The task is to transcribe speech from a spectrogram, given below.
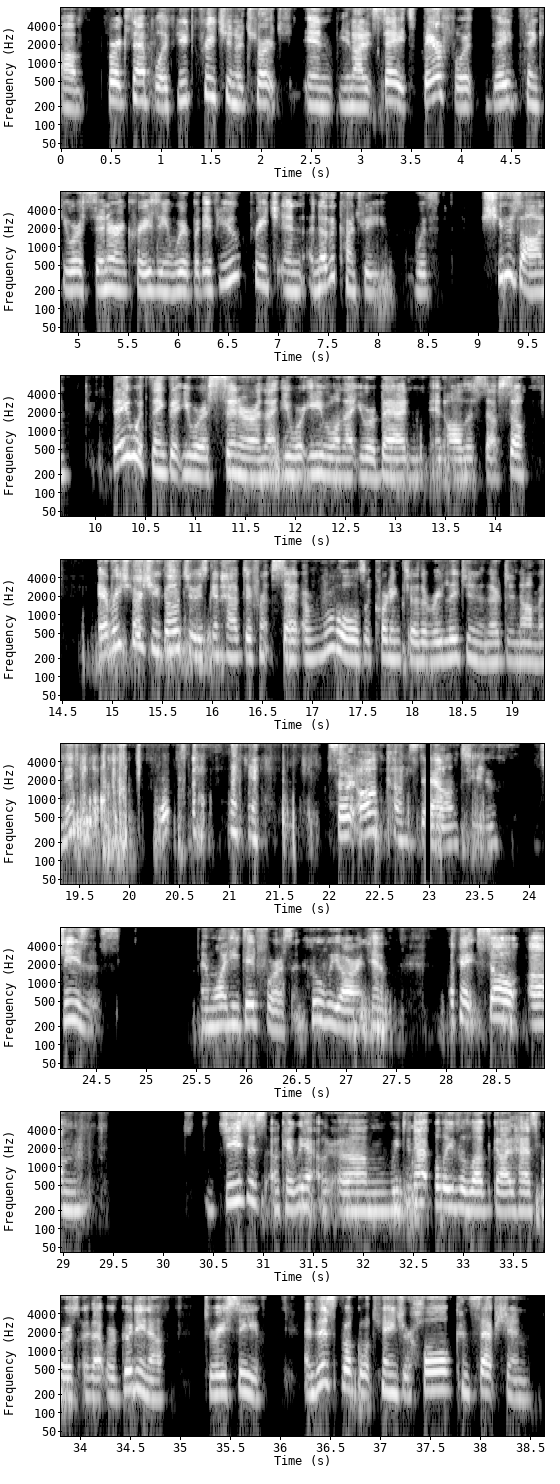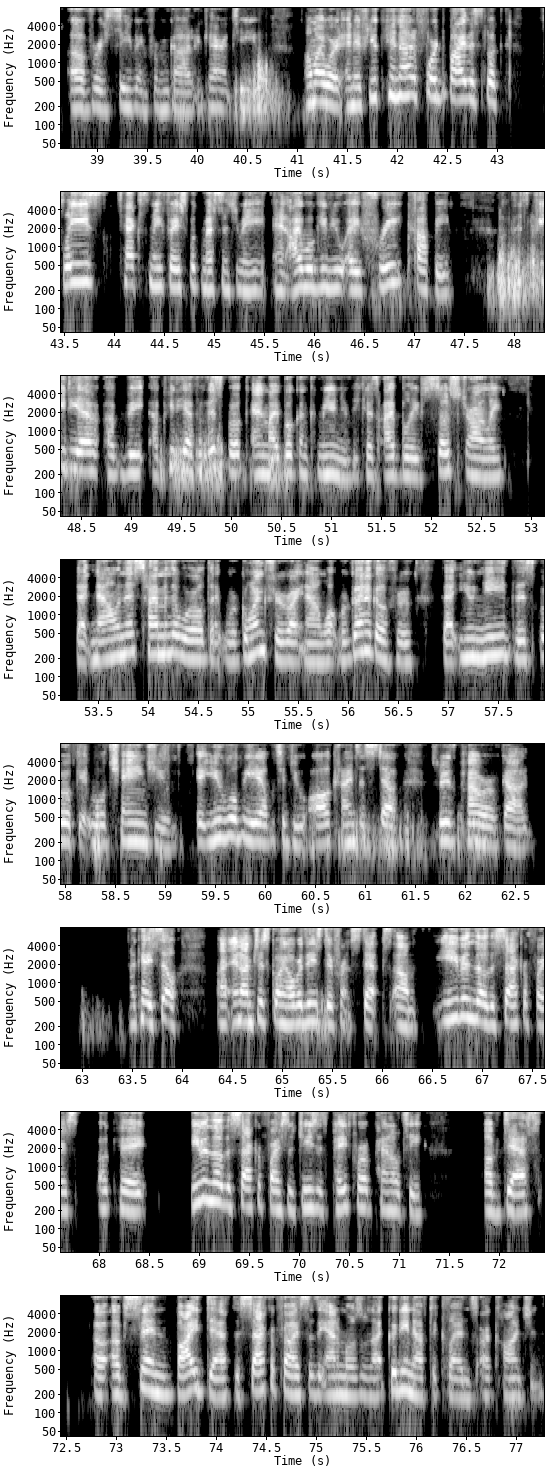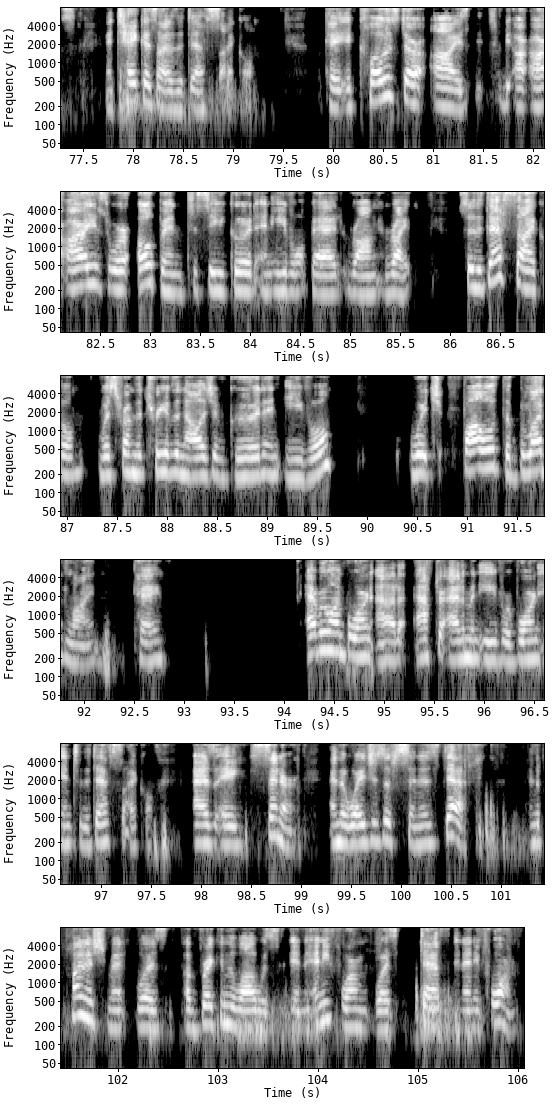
Um, for example, if you preach in a church in United States barefoot, they'd think you are a sinner and crazy and weird. But if you preach in another country with shoes on, they would think that you were a sinner and that you were evil and that you were bad and, and all this stuff. So every church you go to is going to have different set of rules according to the religion and their denomination. so it all comes down to Jesus and what he did for us and who we are in him. Okay, so um, Jesus, okay, we, um, we do not believe the love God has for us or that we're good enough to receive. And this book will change your whole conception of receiving from God, I guarantee you. Oh my word. And if you cannot afford to buy this book, please text me, Facebook message me, and I will give you a free copy of this PDF, of a PDF of this book and my book on communion because I believe so strongly that now in this time in the world that we're going through right now, what we're going to go through, that you need this book. It will change you. It, you will be able to do all kinds of stuff through the power of God. Okay, so, uh, and I'm just going over these different steps. Um, even though the sacrifice, okay, even though the sacrifice of Jesus paid for a penalty of death, uh, of sin by death, the sacrifice of the animals was not good enough to cleanse our conscience and take us out of the death cycle. Okay, it closed our eyes. Our, our eyes were open to see good and evil, bad, wrong, and right. So the death cycle was from the tree of the knowledge of good and evil, which followed the bloodline. Okay, everyone born out after Adam and Eve were born into the death cycle as a sinner, and the wages of sin is death. And the punishment was of breaking the law was in any form was death in any form.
